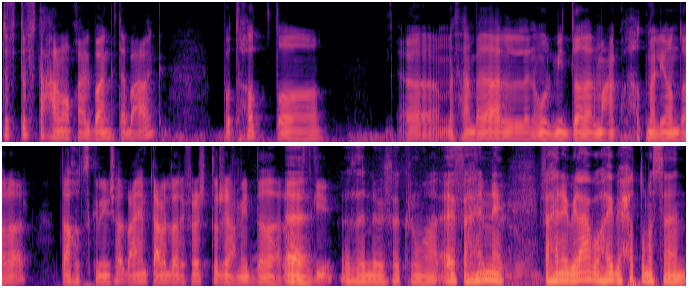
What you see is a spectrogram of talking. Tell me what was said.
تف- تفتح على موقع البنك تبعك بتحط آه آه، مثلا بدل نقول 100 دولار معك بتحط مليون دولار تاخذ screenshot بعدين بتعمل لها refresh بترجع 100 دولار إيه. عرفت كيف؟ بس هن بيفكروا معه إيه فهن فهن بيلعبوا. هاي بيحطوا مثلا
